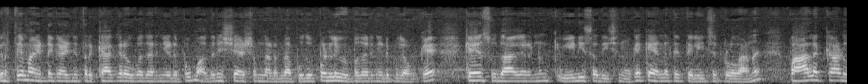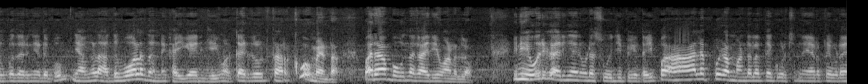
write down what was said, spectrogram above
കൃത്യമായിട്ട് കഴിഞ്ഞ തൃക്കാക്കര ഉപതെരഞ്ഞെടുപ്പും അതിനുശേഷം നടന്ന പുതുപ്പള്ളി ഉപതെരഞ്ഞെടുപ്പിലൊക്കെ കെ സുധാകരനും വി ഡി സതീശനും ഒക്കെ കേരളത്തിൽ തെളിയിച്ചിട്ടുള്ളതാണ്. പാലക്കാട് ഉപതെരഞ്ഞെടുപ്പും ഞങ്ങൾ അതുപോലെ തന്നെ കൈകാര്യം ചെയ്യും. അക്കാര്യത്തിൽ ഒരു തർക്കവും വേണ്ട. വരാൻ പോകുന്ന കാര്യമാണല്ലോ. ഇനി ഒരു കാര്യം ഞാൻ ഇവിടെ സൂചിപ്പിക്കട്ടെ. ഇപ്പൊ ആലപ്പുഴ മണ്ഡലത്തെക്കുറിച്ച് നേരത്തെ ഇവിടെ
